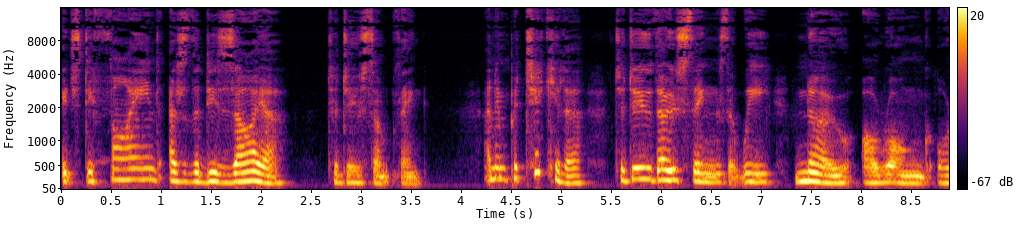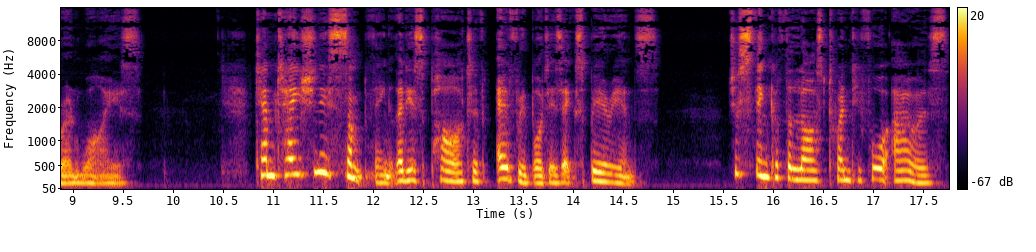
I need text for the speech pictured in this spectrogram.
it's defined as the desire to do something, and in particular, to do those things that we know are wrong or unwise. Temptation is something that is part of everybody's experience. Just think of the last 24 hours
